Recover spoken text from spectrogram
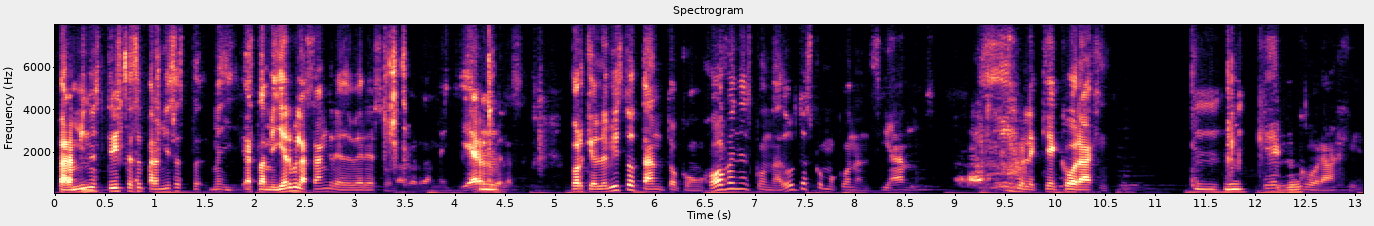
Para mí no es triste, eso para mí es hasta me, hasta me hierve la sangre de ver eso, la verdad, me hierve la sangre. Porque lo he visto tanto con jóvenes, con adultos, como con ancianos. Híjole, qué coraje, qué coraje.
